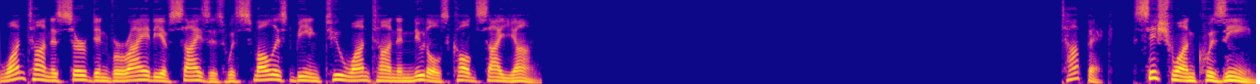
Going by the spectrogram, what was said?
Wonton is served in variety of sizes with smallest being two wonton and noodles called sai yung. Sichuan cuisine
